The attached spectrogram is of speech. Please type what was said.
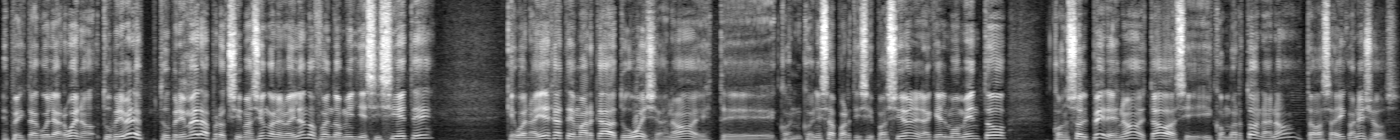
Espectacular. Bueno, tu, primer, tu primera aproximación con el bailando fue en 2017, que bueno, ahí dejaste marcada tu huella, ¿no? Este, con, esa participación en aquel momento con Sol Pérez, ¿no? Estabas y, con Bertona, ¿no? ¿Estabas ahí con ellos?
